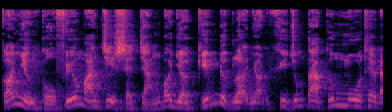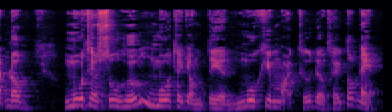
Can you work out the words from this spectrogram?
có những cổ phiếu mà anh chị sẽ chẳng bao giờ kiếm được lợi nhuận khi chúng ta cứ mua theo đám đông, mua theo xu hướng, mua theo dòng tiền, mua khi mọi thứ đều thấy tốt đẹp.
